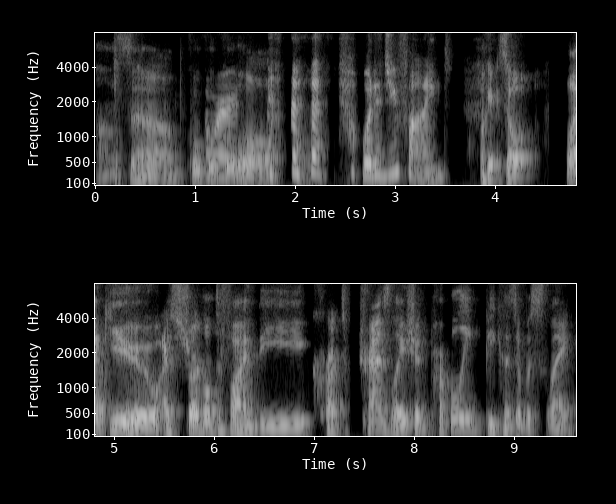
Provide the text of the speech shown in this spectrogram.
Awesome. Cool, cool, Word. cool. what did you find Okay, so like you, I struggled to find the correct translation, probably because it was slang.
